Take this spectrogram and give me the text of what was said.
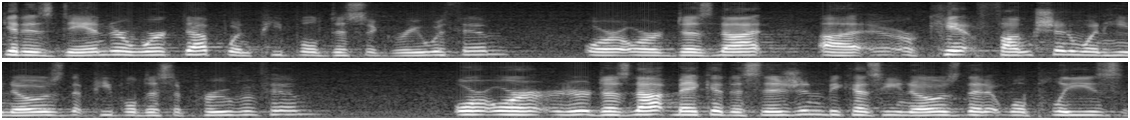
get his dander worked up when people disagree with him, or, or does not uh, or can't function when he knows that people disapprove of him, or, or, or does not make a decision because he knows that it will please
